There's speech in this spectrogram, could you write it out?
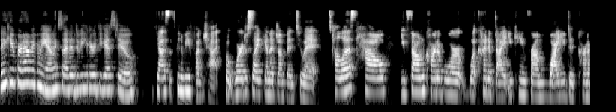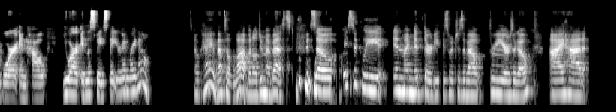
Thank you for having me. I'm excited to be here with you guys too. Yes, it's going to be a fun chat, but we're just like going to jump into it. Tell us how you found carnivore, what kind of diet you came from, why you did carnivore, and how you are in the space that you're in right now. Okay, that's a lot, but I'll do my best. so, basically, in my mid 30s, which is about three years ago, I had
